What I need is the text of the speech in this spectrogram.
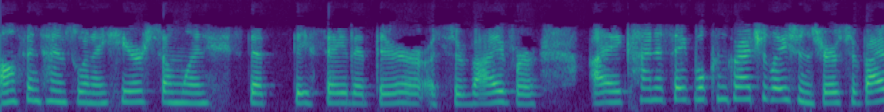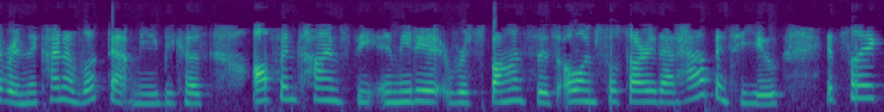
oftentimes when I hear someone that they say that they're a survivor, I kind of say, "Well, congratulations, you're a survivor." And they kind of looked at me because oftentimes the immediate response is, "Oh, I'm so sorry that happened to you." It's like,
